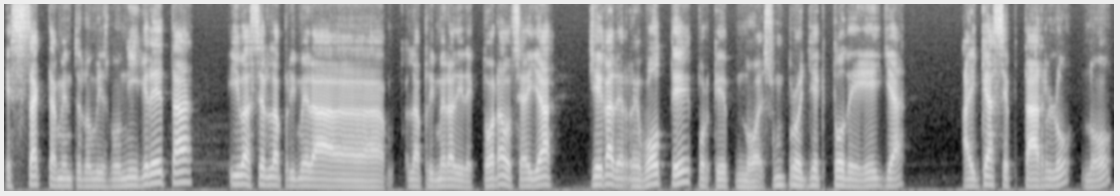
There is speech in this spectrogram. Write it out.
exactamente lo mismo. Ni Greta iba a ser la primera, la primera directora, o sea, ella llega de rebote porque no es un proyecto de ella, hay que aceptarlo, ¿no?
